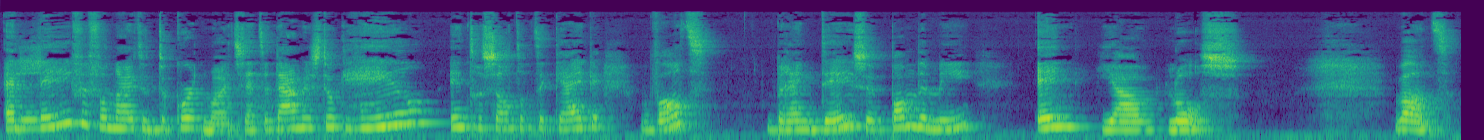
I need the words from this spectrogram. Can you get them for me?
En leven vanuit een tekort mindset. En daarom is het ook heel interessant om te kijken wat brengt deze pandemie in jou los. Want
